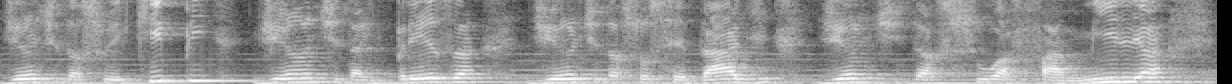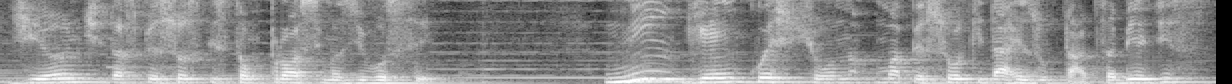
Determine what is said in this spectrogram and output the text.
diante da sua equipe, diante da empresa, diante da sociedade, diante da sua família, diante das pessoas que estão próximas de você. Ninguém questiona uma pessoa que dá resultado, sabia disso?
